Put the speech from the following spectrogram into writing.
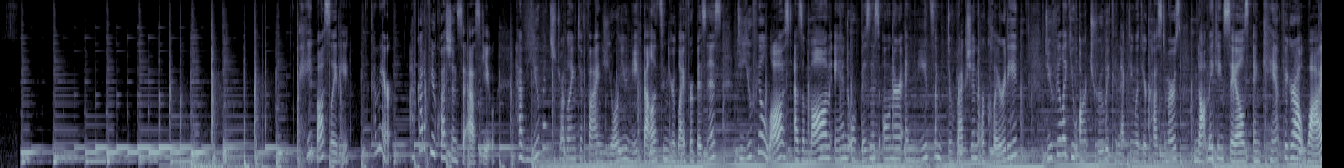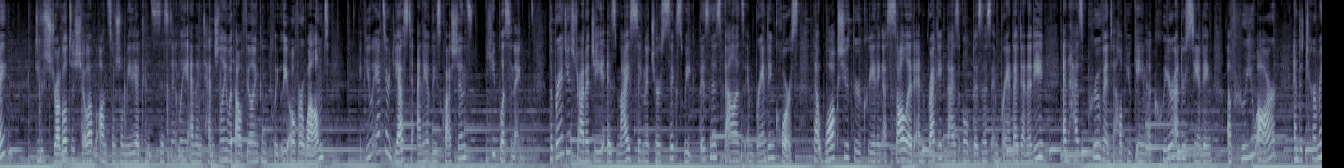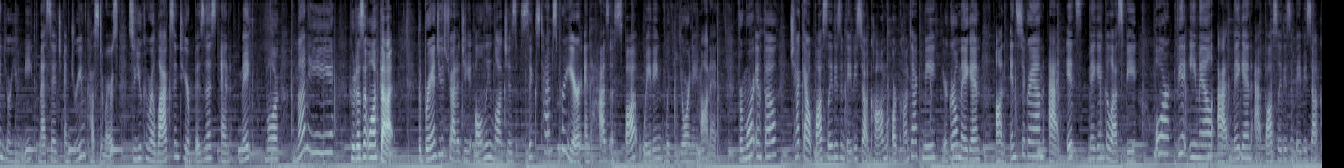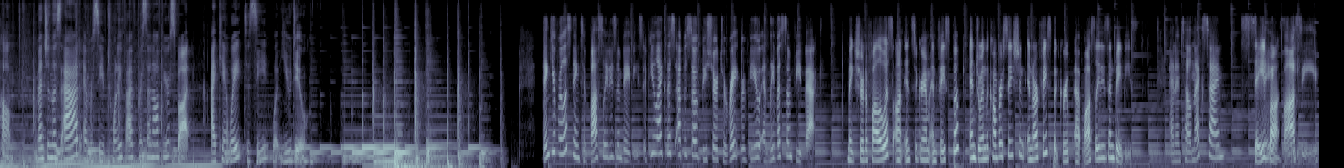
Boss lady, come here. I've got a few questions to ask you. Have you been struggling to find your unique balance in your life or business? Do you feel lost as a mom and or business owner and need some direction or clarity? Do you feel like you aren't truly connecting with your customers, not making sales and can't figure out why? Do you struggle to show up on social media consistently and intentionally without feeling completely overwhelmed? If you answered yes to any of these questions, keep listening. The Brand You Strategy is my signature six week business balance and branding course that walks you through creating a solid and recognizable business and brand identity and has proven to help you gain a clear understanding of who you are and determine your unique message and dream customers so you can relax into your business and make more money. Who doesn't want that? The Brand You strategy only launches six times per year and has a spot waiting with your name on it. For more info, check out bossladiesandbabies.com or contact me, your girl Megan, on Instagram at It's Megan Gillespie or via email at Megan at bossladiesandbabies.com. Mention this ad and receive 25% off your spot. I can't wait to see what you do. Thank you for listening to Boss Ladies and Babies. If you like this episode, be sure to rate, review, and leave us some feedback. Make sure to follow us on Instagram and Facebook and join the conversation in our Facebook group at Boss Ladies and Babies. And until next time, stay, stay bossy. bossy.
